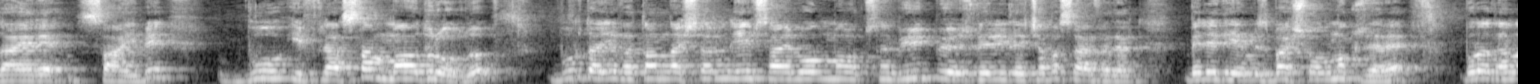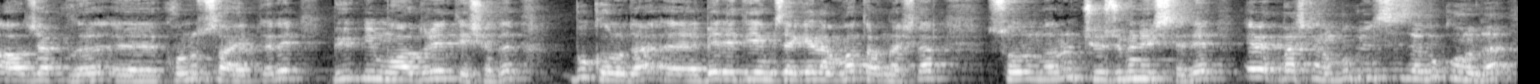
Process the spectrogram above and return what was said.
daire sahibi bu iflastan mağdur oldu. Burada vatandaşların ev sahibi olma noktasında büyük bir özveriyle çaba sarf eden belediyemiz başta olmak üzere buradan alacaklı e, konut sahipleri büyük bir mağduriyet yaşadı. Bu konuda e, belediyemize gelen vatandaşlar sorunların çözümünü istedi. Evet başkanım bugün size bu konuda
